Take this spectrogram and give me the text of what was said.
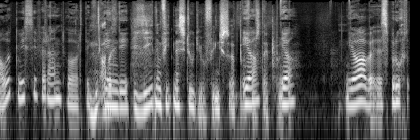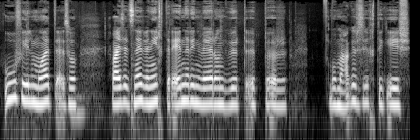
auch eine gewisse Verantwortung, mhm, finde ich. in jedem Fitnessstudio findest du so jemanden ja, Stepper? Ja. ja, aber es braucht auch viel Mut. Also, mhm. ich weiß jetzt nicht, wenn ich Trainerin wäre und würde jemanden, der magersüchtig ist,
